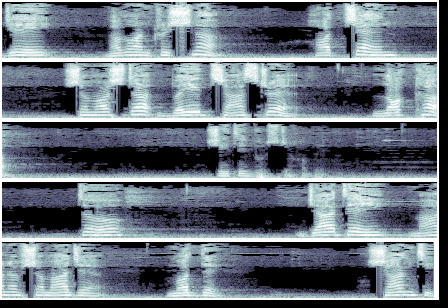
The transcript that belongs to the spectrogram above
যে ভগবান কৃষ্ণ হচ্ছেন সমস্ত বেদ শাস্ত্রে লক্ষ্য সেটি বুঝতে হবে। তো যাতে মানব সমাজের মধ্যে শান্তি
